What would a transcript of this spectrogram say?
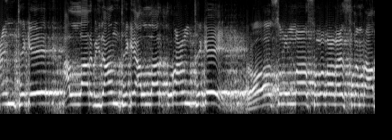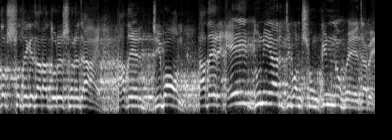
আইন থেকে, আল্লাহর বিধান থেকে, আল্লাহর কোরআন থেকে রাসূলুল্লাহ সাল্লাল্লাহু আদর্শ থেকে যারা দূরে সরে যায়, তাদের জীবন, তাদের এই দুনিয়ার জীবন সংকীর্ণ হয়ে যাবে।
